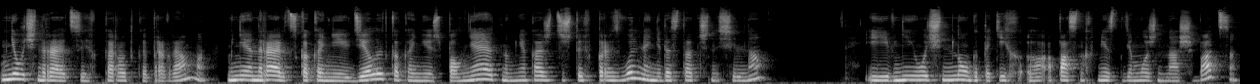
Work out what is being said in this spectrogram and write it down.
мне очень нравится их короткая программа. Мне нравится, как они ее делают, как они ее исполняют, но мне кажется, что их произвольная недостаточно сильна и в ней очень много таких э, опасных мест, где можно ошибаться,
